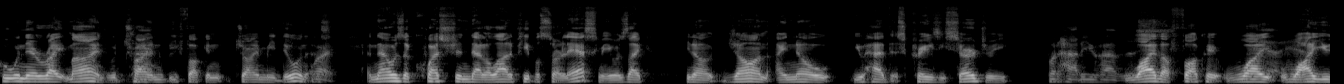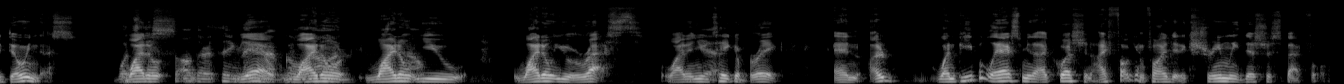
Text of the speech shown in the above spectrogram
who in their right mind would try and be fucking try and be doing this? Right. And that was a question that a lot of people started asking me. It was like, you know, John, I know you had this crazy surgery. But how do you have this? Why the fuck? are- Why? Yeah, yeah. Why are you doing this? What's why this don't- other thing? That you Yeah. Why don't? on? Why don't know? you? Why don't you rest? Why didn't you Yeah. take a break? And I, when people ask me that question, I fucking find it extremely disrespectful.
